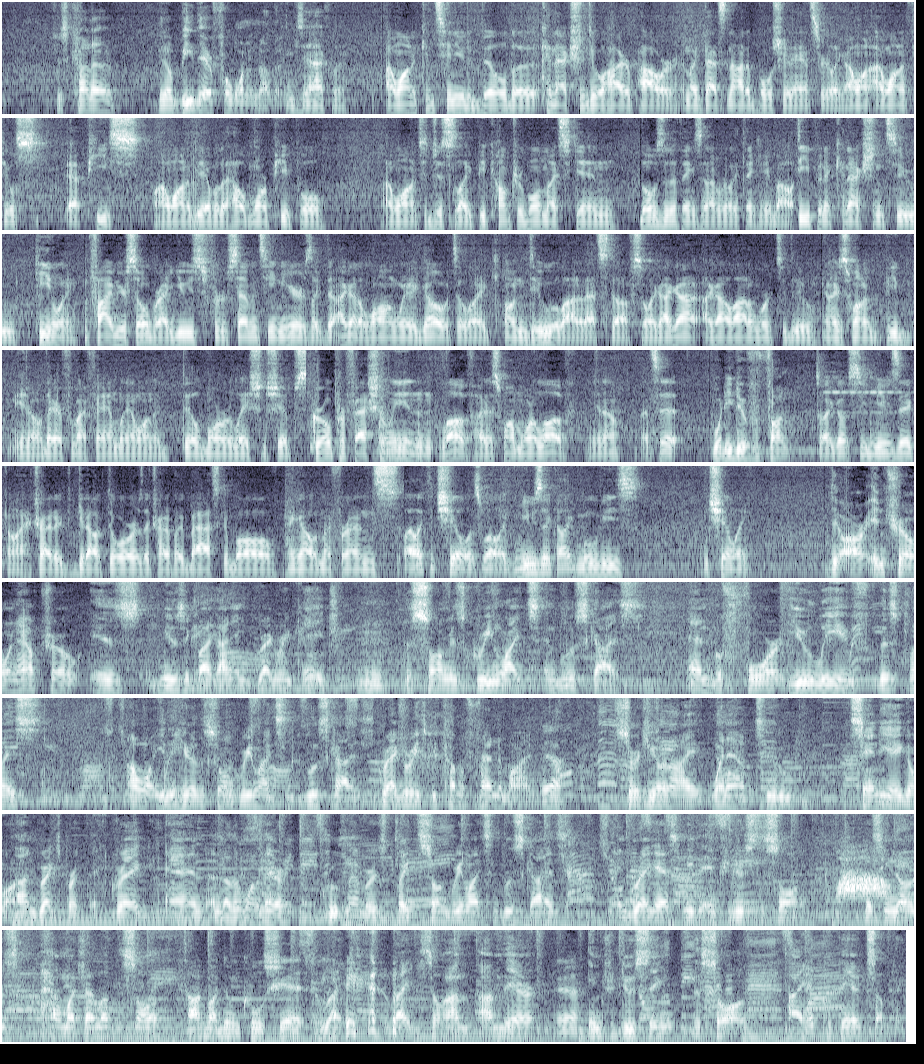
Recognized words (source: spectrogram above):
just kind of you know be there for one another. exactly. I want to continue to build a connection to a higher power and like that's not a bullshit answer. Like i want i want to feel at peace. I want to be able to help more people. I want to just like be comfortable in my skin those are the things that i'm really thinking about deepen a connection to healing I'm five years sober i used for 17 years like i got a long way to go to like undo a lot of that stuff so like i got i got a lot of work to do and i just want to be you know there for my family i want to build more relationships grow professionally and love i just want more love you know that's it What do you do for fun? so I go see music. I try to get outdoors. I try to play basketball, hang out with my friends. I like to chill as well. Like music, I like movies, and chilling. The, our intro and outro is music by a guy named Gregory Page. Hmm. The song is Green Lights and Blue Skies. And before you leave this place, I want you to hear the song Green Lights and Blue Skies. Gregory's become a friend of mine. Yeah. Sergio and I went out to San Diego on Greg's birthday. Greg and another one of their group members played the song Green Lights and Blue Skies, and Greg asked me to introduce the song because he knows how much I love the song. Talk about doing cool shit. Right, right. So I'm I'm there Yeah. introducing the song. I had prepared something,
